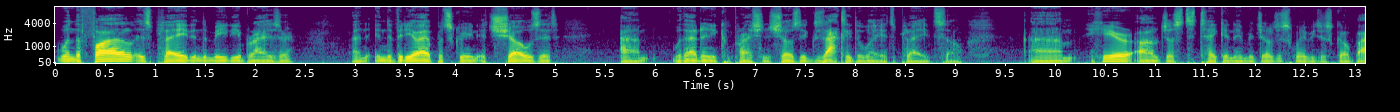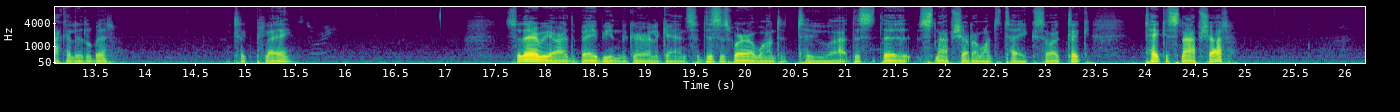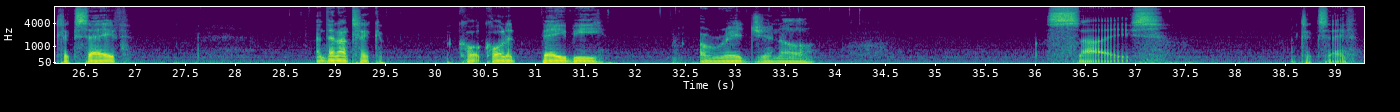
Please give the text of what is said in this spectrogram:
When the file is played in the media browser and in the video output screen it shows it um, without any compression. It shows exactly the way it's played. So um, here I'll just take an image. I'll just maybe just go back a little bit. Click play. So there we are the baby and the girl again. So this is where I wanted to uh, this is the snapshot I want to take. So I click take a snapshot click save. And then I'll click call, call it baby original size. And click save.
